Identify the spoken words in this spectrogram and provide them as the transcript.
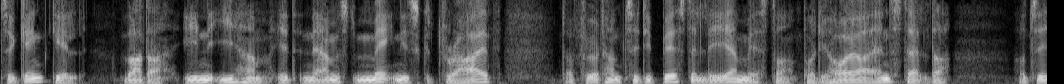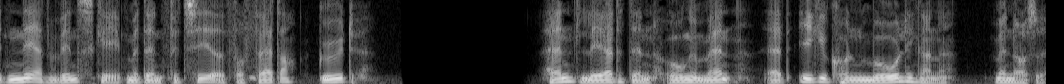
Til gengæld var der inde i ham et nærmest manisk drive, der førte ham til de bedste lærermestre på de højere anstalter og til et nært venskab med den fætterede forfatter Goethe. Han lærte den unge mand, at ikke kun målingerne, men også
